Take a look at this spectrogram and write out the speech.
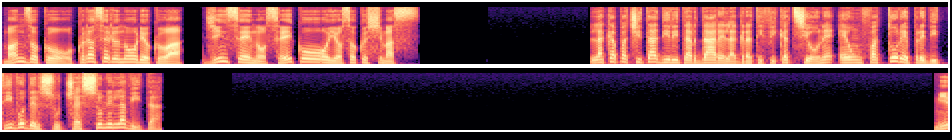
満足を遅らせる能力は、人生の成功を予測します。La capacità di ritardare la gratificazione è un fattore predittivo del successo nella vita. 未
